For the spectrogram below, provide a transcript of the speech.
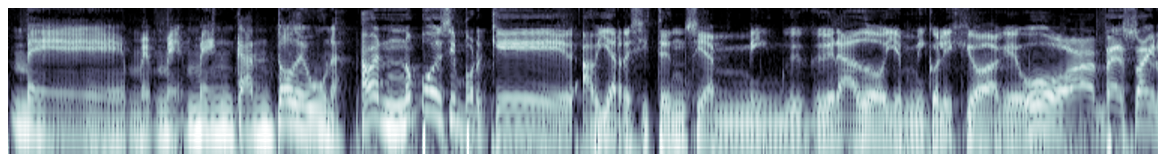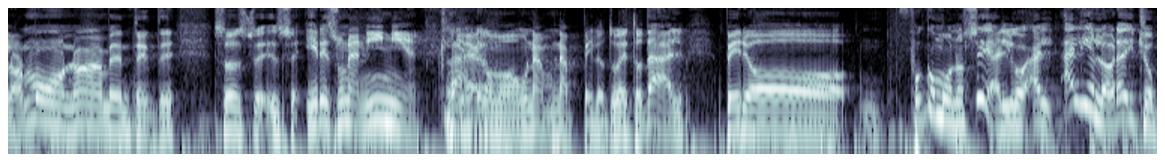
me, me, me- me encantó de una. A ver, no puedo decir por qué había resistencia en mi grado y en mi colegio a que, uh, ah, Sailor Moon, ah, te- te- sos- sos- eres una niña. Claro. Era como una, una pelotudez total. Pero fue como, no sé, algo, al- alguien lo habrá dicho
